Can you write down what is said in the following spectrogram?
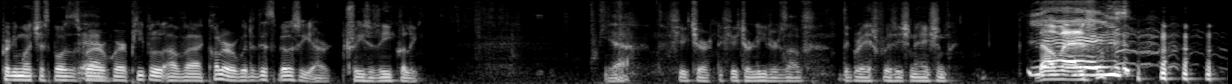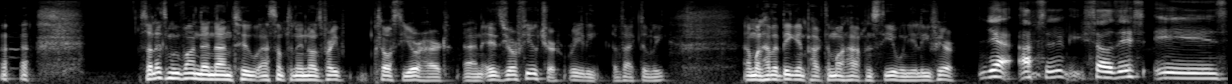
Pretty much, I suppose, is where, where people of uh, colour with a disability are treated equally. Yeah, the future, the future leaders of the great British nation. Love it. So let's move on then, Dan, to uh, something I know is very close to your heart and is your future, really, effectively, and will have a big impact on what happens to you when you leave here. Yeah, absolutely. So this is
